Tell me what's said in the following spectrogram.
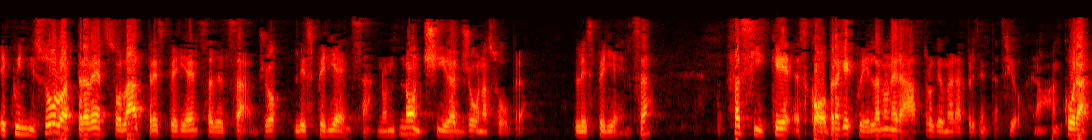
e quindi solo attraverso l'altra esperienza del saggio, l'esperienza non, non ci ragiona sopra, l'esperienza fa sì che scopra che quella non era altro che una rappresentazione. No? Ancora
